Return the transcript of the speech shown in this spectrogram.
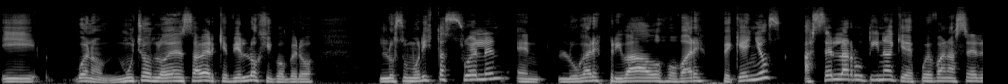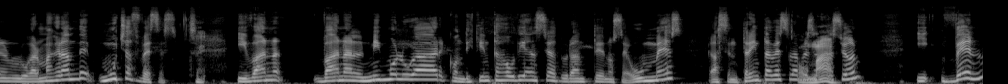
Y bueno, muchos lo deben saber, que es bien lógico, pero los humoristas suelen en lugares privados o bares pequeños hacer la rutina que después van a hacer en un lugar más grande muchas veces Sí. y van, van al mismo lugar con distintas audiencias durante, no sé, un mes, hacen 30 veces la O más. presentación y ven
